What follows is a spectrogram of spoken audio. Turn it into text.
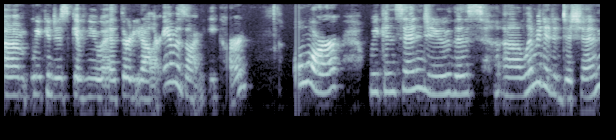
um, we can just give you a $30 Amazon e card. Or we can send you this uh, limited edition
